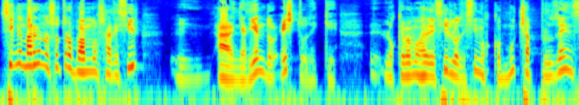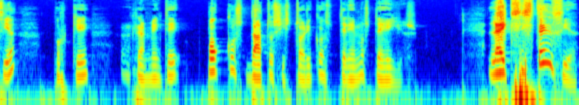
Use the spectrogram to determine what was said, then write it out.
Sin embargo, nosotros vamos a decir, eh, añadiendo esto de que eh, lo que vamos a decir lo decimos con mucha prudencia, porque realmente pocos datos históricos tenemos de ellos. La existencia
